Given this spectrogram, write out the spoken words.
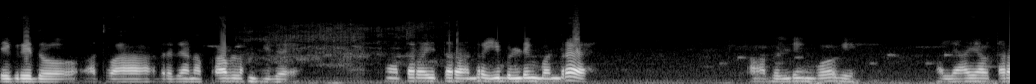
ಡಿಗ್ರಿದು ಅಥವಾ ಅದ್ರದ್ದೇನೋ ಪ್ರಾಬ್ಲಮ್ ಇದೆ. ಆ ಥರ ಈ ಥರ ಅಂದರೆ ಈ ಬಿಲ್ಡಿಂಗ್ ಬಂದರೆ ಆ ಬಿಲ್ಡಿಂಗ್ ಹೋಗಿ ಅಲ್ಲಿ ಯಾವ್ಯಾವ ಥರ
